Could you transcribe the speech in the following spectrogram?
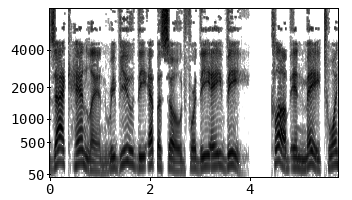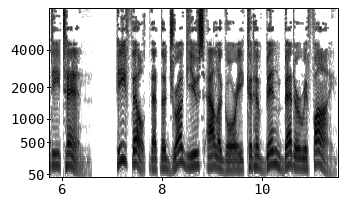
Zack Handlen reviewed the episode for the AV Club in May 2010. He felt that the drug use allegory could have been better refined,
